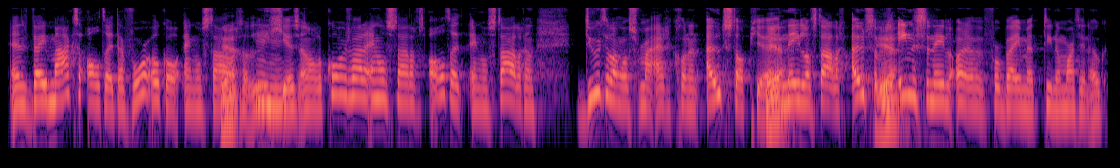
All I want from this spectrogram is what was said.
En wij maakten altijd daarvoor ook al Engelstalige Ja. liedjes. En alle covers waren Engelstalig. was altijd Engelstalig. En duurtelang was voor mij eigenlijk gewoon een uitstapje. Ja. Een Nederlandstalig uitstapje. Ja. De enige Nederland... oh, voorbij met Tino Martin ook.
